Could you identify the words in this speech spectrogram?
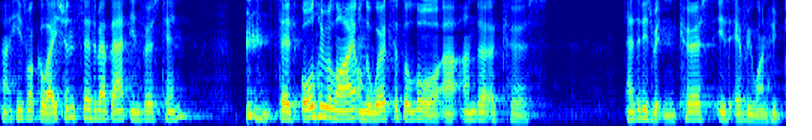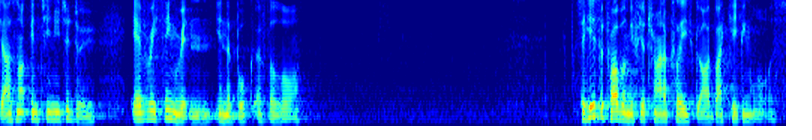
Uh, here's what Galatians says about that in verse 10. it says, All who rely on the works of the law are under a curse. As it is written, Cursed is everyone who does not continue to do everything written in the book of the law. So here's the problem if you're trying to please God by keeping laws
